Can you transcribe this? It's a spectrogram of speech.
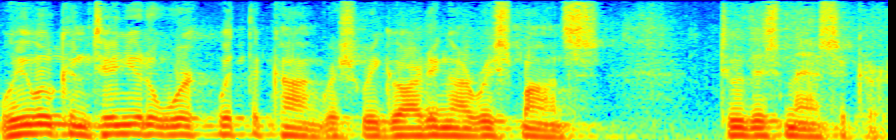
We will continue to work with the Congress regarding our response to this massacre.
